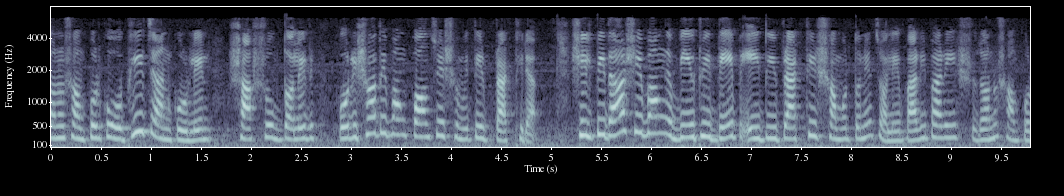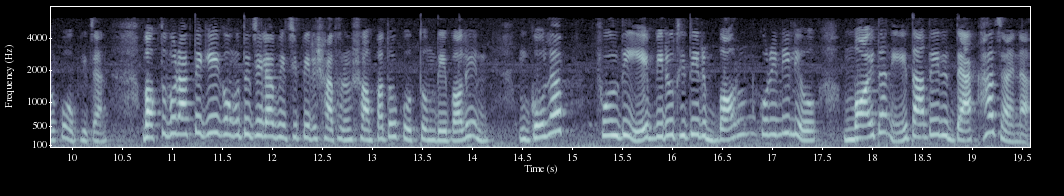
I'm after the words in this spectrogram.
জনসম্পর্ক অভিযান করলেন শাসক দলের পরিষদ এবং পঞ্চায়েত সমিতির প্রার্থীরা। শিল্পী দাস এবং বিউটি দেব এই দুই প্রার্থীর সমর্থনে চলে বাড়ি বাড়ি জনসম্পর্ক অভিযান। বক্তব্য রাখতে গিয়ে গোমতী জেলা বিজেপির সাধারণ সম্পাদক উত্তম দে বলেন, গোলাপ ফুল দিয়ে বিরোধীদের বরণ করে নিলেও ময়দানে তাদের দেখা যায় না।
